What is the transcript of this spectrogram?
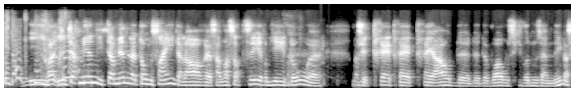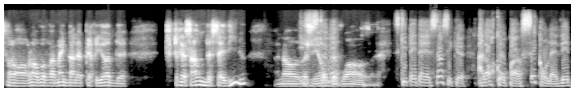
Et donc, il, termine, il termine le tome 5, alors euh, ça va sortir bientôt. Euh, moi, j'ai très, très, très hâte de, voir où ce qu'il va nous amener, parce qu'on va vraiment être dans la période stressante de sa vie. Alors, j'ai hâte de voir. Euh, ce qui est intéressant, c'est que alors qu'on pensait qu'on avait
